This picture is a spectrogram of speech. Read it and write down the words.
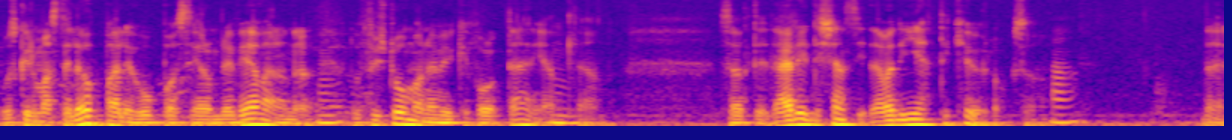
Och skulle man ställa upp allihopa och se dem bredvid varandra, då förstår man hur mycket folk det är egentligen. Så att, det, det, det känns det var jättekul också. ja. Det är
